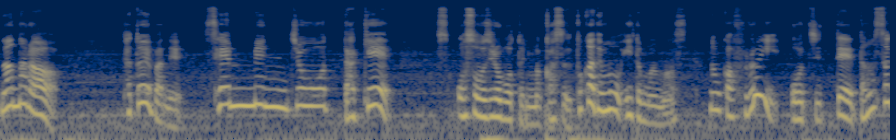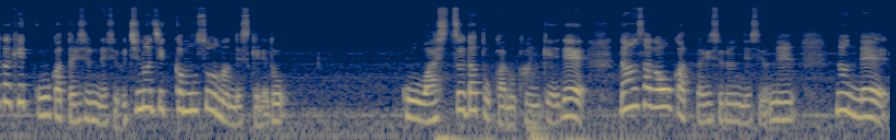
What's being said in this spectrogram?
なんなら例えばね洗面所だけお掃除ロボットに任すとかでもいいと思います。なんか古いお家って段差が結構多かったりするんですよ。うちの実家もそうなんですけれどこう和室だとかの関係で段差が多かったりするんですよね。なんで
